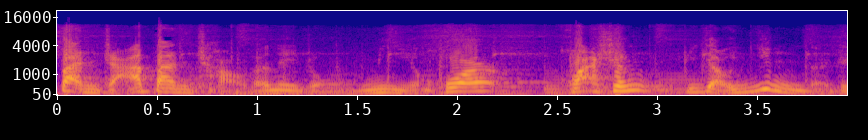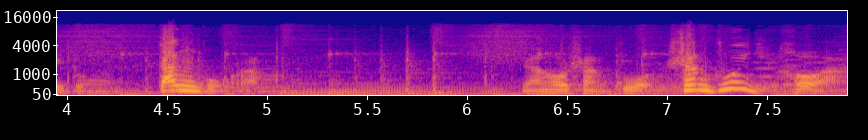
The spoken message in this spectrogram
半炸半炒的那种米花、花生比较硬的这种干果，然后上桌。上桌以后啊，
